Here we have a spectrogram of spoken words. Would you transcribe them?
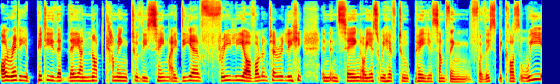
already a pity that they are not coming to the same idea freely or voluntarily in, in saying, oh, yes, we have to pay here something for this because we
